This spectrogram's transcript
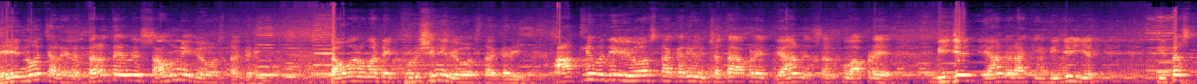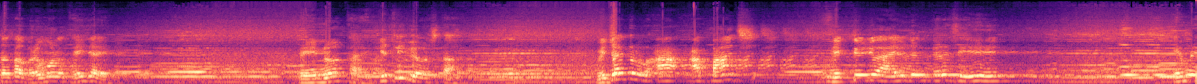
એ ન ચાલે, એટલે તરત એમને સાઉન્ડની વ્યવસ્થા કરી. તમારા માટે ખુરશીની વ્યવસ્થા કરી. આટલી બધી વ્યવસ્થા કરી, છતાં આપણે ધ્યાન સરખું આપણે બીજે ધ્યાન રાખી, બીજે ઇતસ્તતા ભ્રમણ થઈ જાય. એ ન થાય. કેટલી વ્યવસ્થા? વિચાર કરો, આ આ પાંચ વ્યક્તિઓ જે આયોજન કરે છે, એ એમને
